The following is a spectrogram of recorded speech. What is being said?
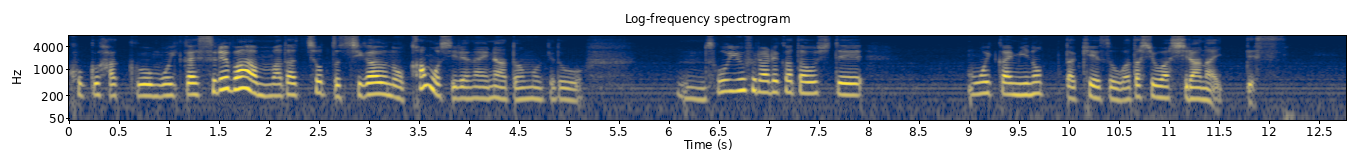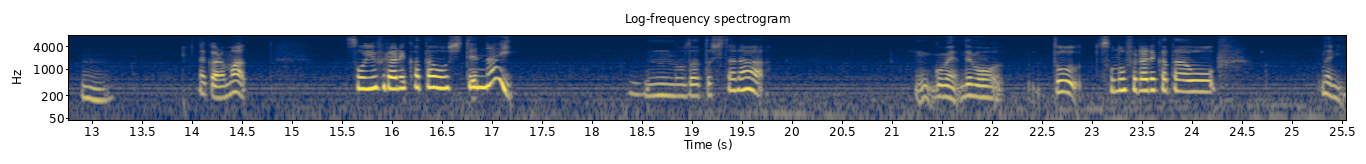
告白をもう一回すればまたちょっと違うのかもしれないなとは思うけど、うん、そういう振られ方をしてもう一回実ったケースを私は知らないです。うん、だからまあそういう振られ方をしてないのだとしたらごめん。でもどその振られ方を何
